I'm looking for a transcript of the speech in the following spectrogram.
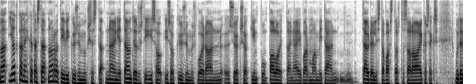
Mä jatkan ehkä tästä narratiivikysymyksestä näin, ja tämä on tietysti iso, iso kysymys, voidaan syöksyä kimppuun paloittain ja ei varmaan mitään täydellistä vastausta saada aikaiseksi. Mutta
